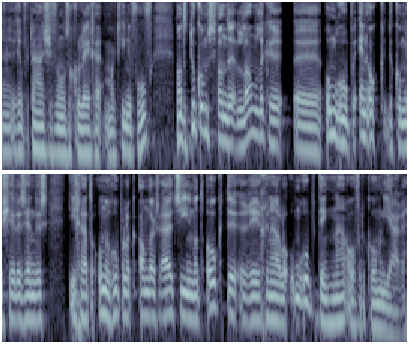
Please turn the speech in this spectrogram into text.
uh, reportage van onze collega Martine Verhoef. Want de toekomst van de landelijke uh, omroepen en ook de commerciële zenders... die gaat er onherroepelijk anders uitzien. Want ook de regionale omroep denkt na over de komende jaren.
